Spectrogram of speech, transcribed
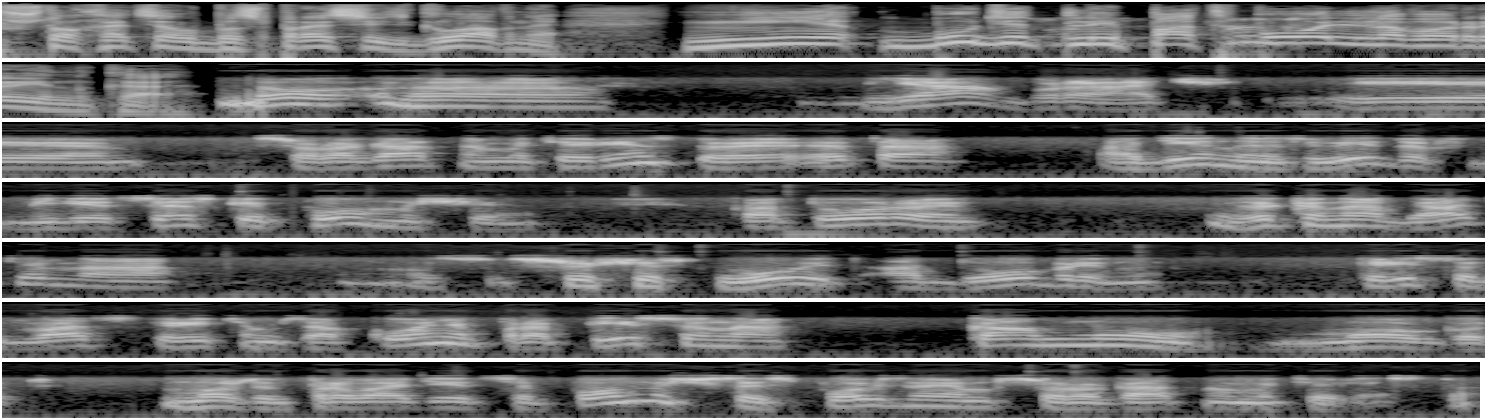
что хотел бы спросить, главное, не будет ли подпольного рынка? Ну, э, я врач, и суррогатное материнство – это один из видов медицинской помощи, который законодательно существует, одобрен. В 323 законе прописано, кому могут, может проводиться помощь с использованием суррогатного материнства.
